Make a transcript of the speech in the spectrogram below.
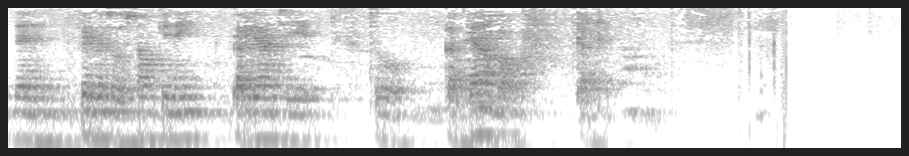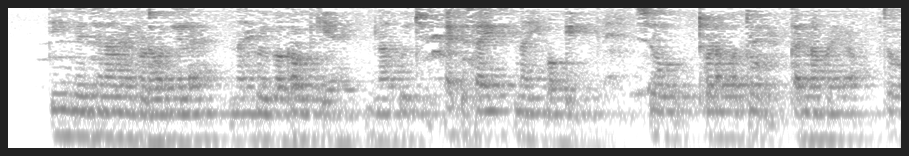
then फिर मैं सोचता हूँ कि नहीं, कर लेना चाहिए। तो करते हैं ना ब्लॉग करते तीन दिन से ना मैंने फुटबॉल खेला है, ना ही कोई वर्कआउट किया है, ना कुछ एक्सरसाइज ना ही वॉकिंग सो थोड़ा बहुत तो करना पड़ेगा। तो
